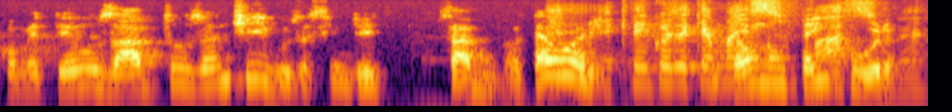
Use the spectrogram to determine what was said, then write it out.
cometer os hábitos antigos, assim, de, sabe? Até hoje. É que tem coisa que é então, mais então, não tem fácil, cura. né?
